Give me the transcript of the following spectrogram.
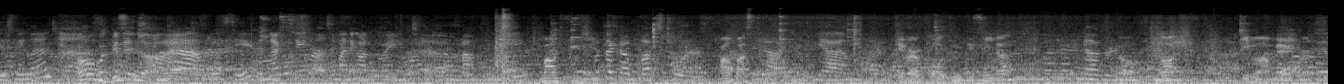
Disneyland. Oh, We're gonna try. Yeah, we're gonna see. The next day we're planning on going to Mount Fuji. Mount Fuji. With like a bus tour. Oh, bus. Yeah. Yeah. Ever go to Disneyland? Never. No, not even America.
